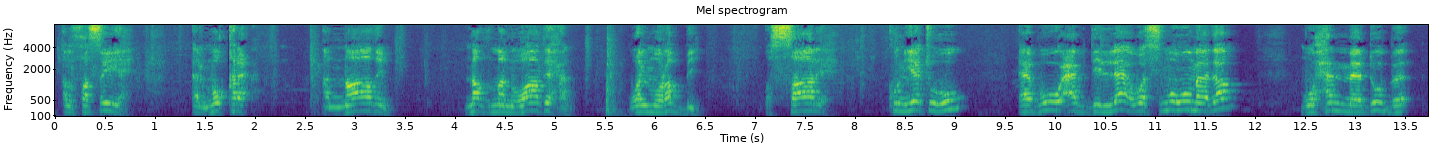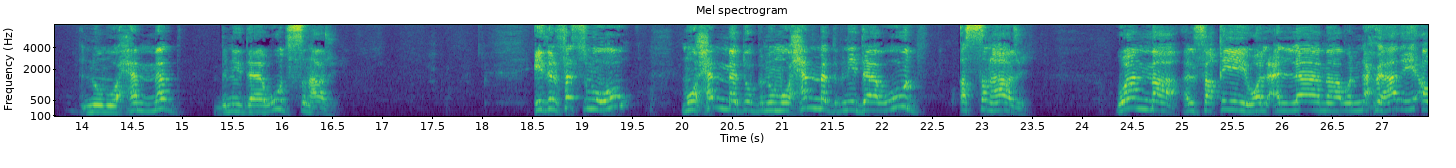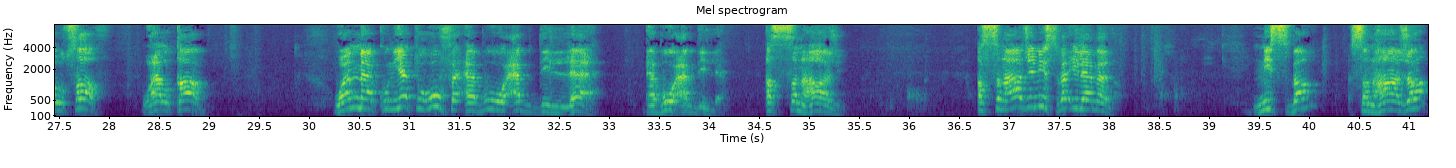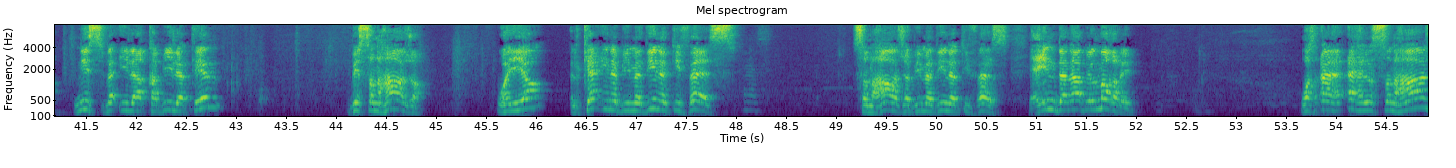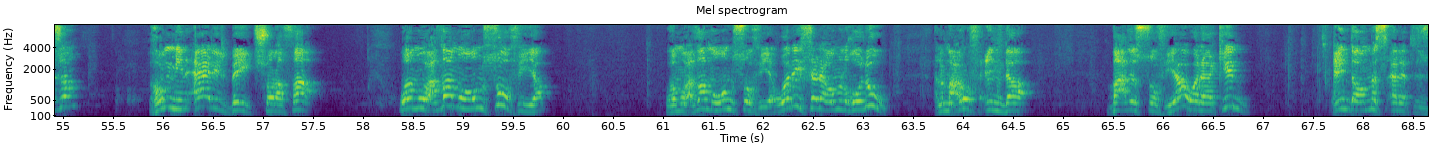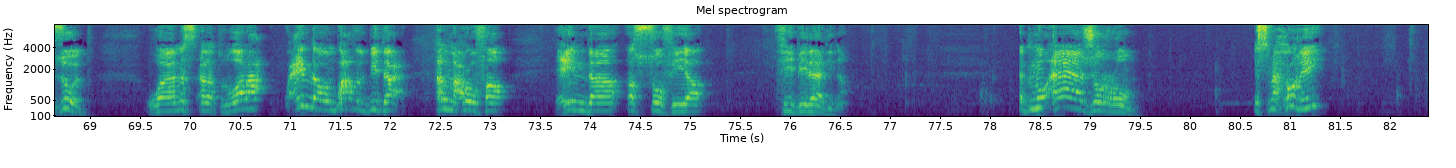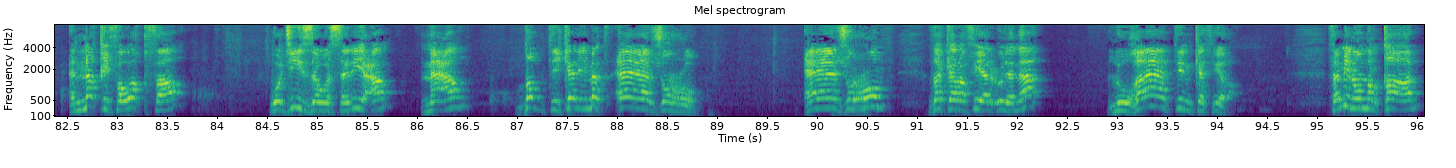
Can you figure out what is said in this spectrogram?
الفصيح المقرأ الناظم نظما واضحا والمربي والصالح كنيته أبو عبد الله واسمه ماذا؟ محمد بن محمد بن داود الصنهاجي إذن فاسمه محمد بن محمد بن داود الصنهاجي وأما الفقيه والعلامة والنحو هذه أوصاف وألقاب. وأما كنيته فأبو عبد الله أبو عبد الله الصنهاجي الصنهاجي نسبة إلى ماذا؟ نسبة صنهاجة نسبة إلى قبيلة بصنهاجة وهي الكائنة بمدينة فاس. صنهاجة بمدينة فاس عندنا بالمغرب. وأهل الصنهاجة هم من آل البيت شرفاء. ومعظمهم صوفية. ومعظمهم صوفية. وليس لهم الغلو المعروف عند بعض الصوفية ولكن عندهم مسألة الزود ومسألة الورع وعندهم بعض البدع المعروفة عند الصوفية في بلادنا. ابن آج الروم. اسمحوا لي أن نقف وقفة وجيزة وسريعة مع ضبط كلمة آج الروم. آج الروم ذكر فيها العلماء لغات كثيرة. فمنهم من قال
